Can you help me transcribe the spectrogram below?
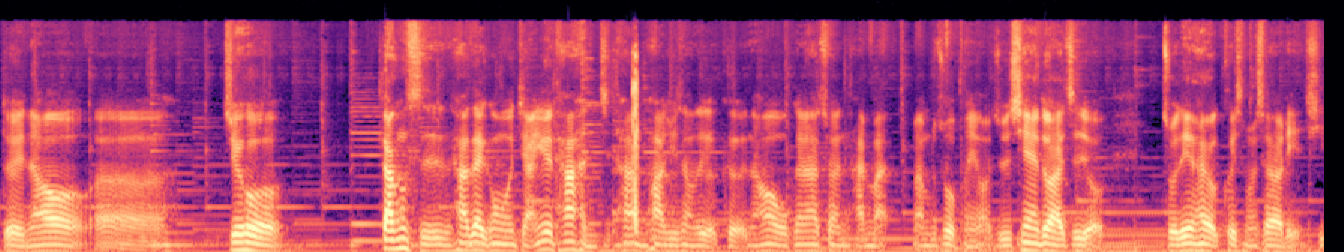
对，然后呃，结果。当时他在跟我讲，因为他很他很怕去上这个课，然后我跟他算还蛮蛮不错朋友，就是现在都还是有，昨天还有 Christmas 要联系，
